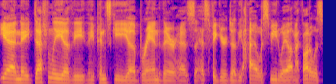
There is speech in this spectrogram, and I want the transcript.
Yeah, Nate, definitely uh, the the Penske uh, brand there has uh, has figured uh, the Iowa Speedway out, and I thought it was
